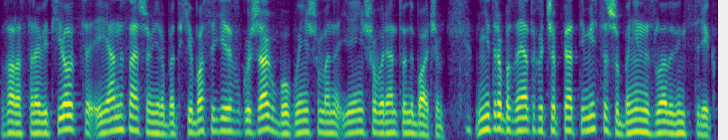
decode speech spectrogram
Зараз треба відхилитися, і я не знаю, що мені робити. Хіба сидіти в кущах, бо по-іншому мене я іншого варіанту не бачу. Мені треба зайняти хоча б п'яте місце, щоб мені не злили вінстрік.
